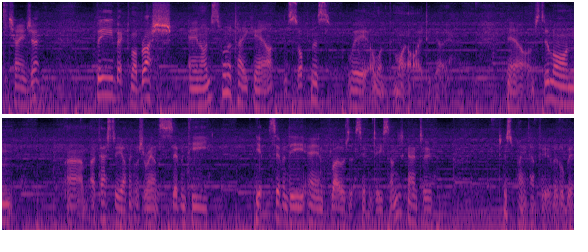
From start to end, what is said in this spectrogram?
change that B back to my brush and I just want to take out the softness where I want my eye to go. Now I'm still on um, opacity I think it was around 70 yep 70 and flow is at 70 so I'm just going to just paint up here a little bit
